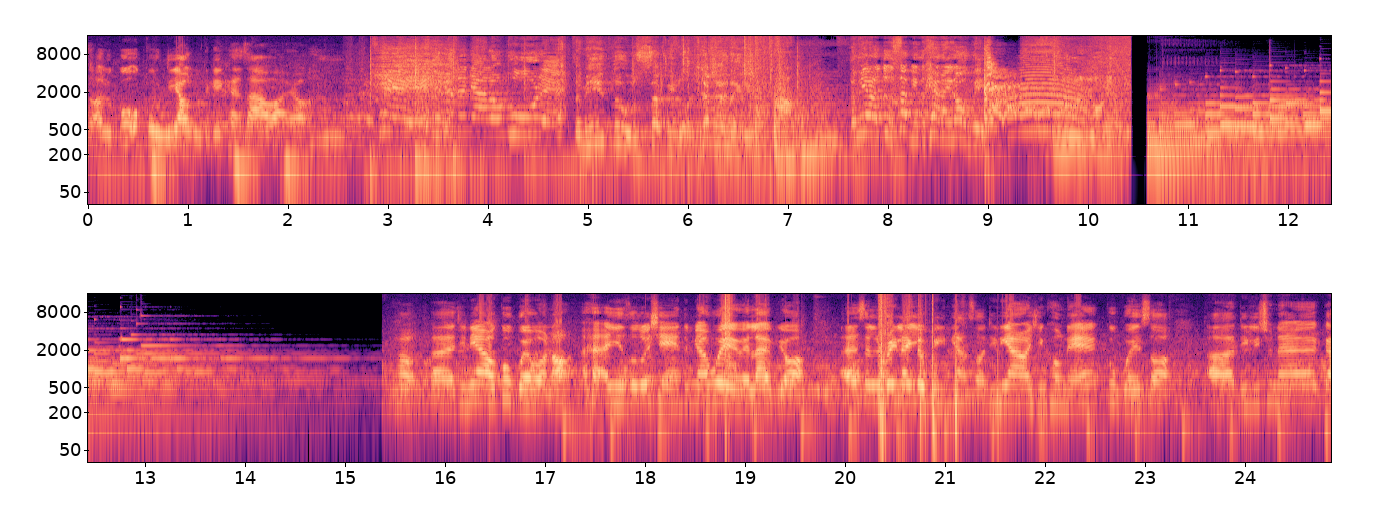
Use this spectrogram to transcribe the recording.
ဆိုတော့အဲ့လိုကိုအကိုတယောက်လိုတကယ်ခံစားရပါရောသမီးသူ့ကိုဆက်ပြီးတော့လက်ခံနိုင်လေ။တမီးကသူ့စက်ပြီးမခံနိုင်တော့ဘူးဖေဘယ်လိုပြောနေရလဲဟုတ်အဲ ဒီနေ့ကကို့ပွဲပေါ့နော်အရင်ဆိုလို့ရှိရင်သူများပွဲတွေပဲလိုက်ပြီးတော့အဲ celebrate လိုက်လုပ်ပြီးညဆိုတော့ဒီနေ့ကတော့ရင်ခုန်တယ်ကို့ပွဲဆိုတော့အာဒီလီချနယ်က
